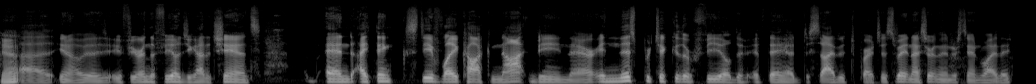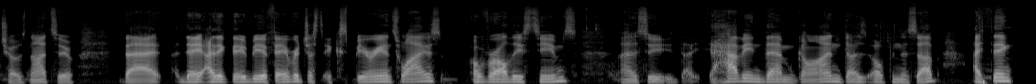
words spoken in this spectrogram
Yeah. uh, you know, if you're in the field, you got a chance. And I think Steve Laycock not being there in this particular field, if, if they had decided to participate, and I certainly understand why they chose not to, that they, I think they'd be a favorite just experience wise over all these teams. Uh, so you, having them gone does open this up. I think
